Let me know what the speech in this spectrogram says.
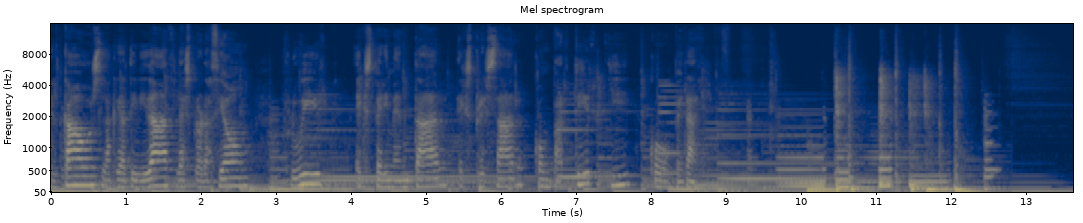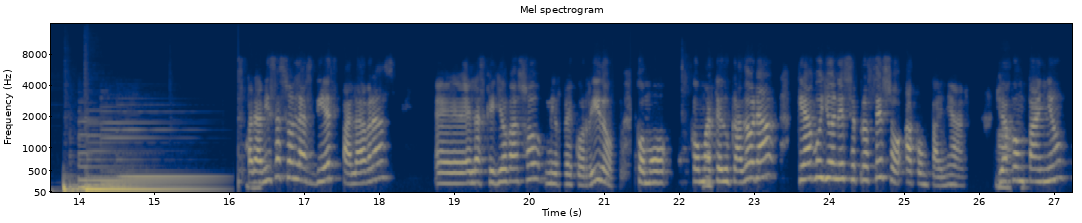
El caos, la creatividad, la exploración, fluir, experimentar, expresar, compartir y cooperar. Para mí esas son las 10 palabras eh, en las que yo baso mi recorrido. Como, como arteeducadora, ¿qué hago yo en ese proceso? Acompañar. Yo Ah. acompaño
